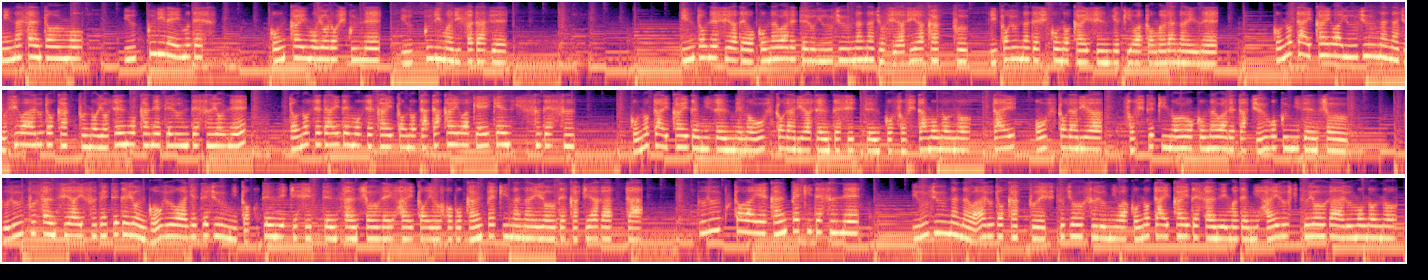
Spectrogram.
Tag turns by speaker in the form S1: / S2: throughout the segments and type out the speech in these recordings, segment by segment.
S1: 皆さんどうも。ゆっくりレ夢ムです。
S2: 今回もよろしくね、ゆっくりマリサだぜ。インドネシアで行われてる U17 女子アジアカップ、リトルナデシコの快進撃は止まらないね。
S1: この大会は U17 女子ワールドカップの予選を兼ねてるんですよねどの世代でも世界との戦いは経験必須です。
S2: この大会で2戦目のオーストラリア戦で失点こそしたものの、対、オーストラリア、そして昨日行われた中国に全勝。グループ3試合全てで4ゴールを挙げて12得点1失点3勝0敗というほぼ完璧な内容で勝ち上がった。
S1: グループとはいえ完璧ですね。
S2: U17 ワールドカップへ出場するにはこの大会で3位までに入る必要があるものの、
